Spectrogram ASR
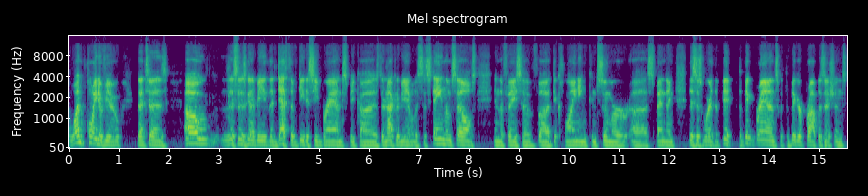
one point of view that says oh, this is going to be the death of D2C brands because they're not going to be able to sustain themselves in the face of uh, declining consumer uh, spending. This is where the big, the big brands with the bigger propositions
